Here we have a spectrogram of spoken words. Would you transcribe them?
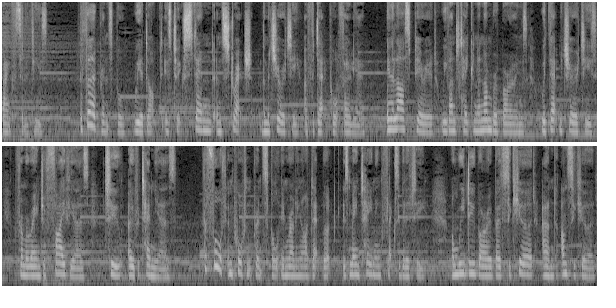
bank facilities. The third principle we adopt is to extend and stretch the maturity of the debt portfolio. In the last period, we've undertaken a number of borrowings with debt maturities from a range of five years to over 10 years. The fourth important principle in running our debt book is maintaining flexibility, and we do borrow both secured and unsecured,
